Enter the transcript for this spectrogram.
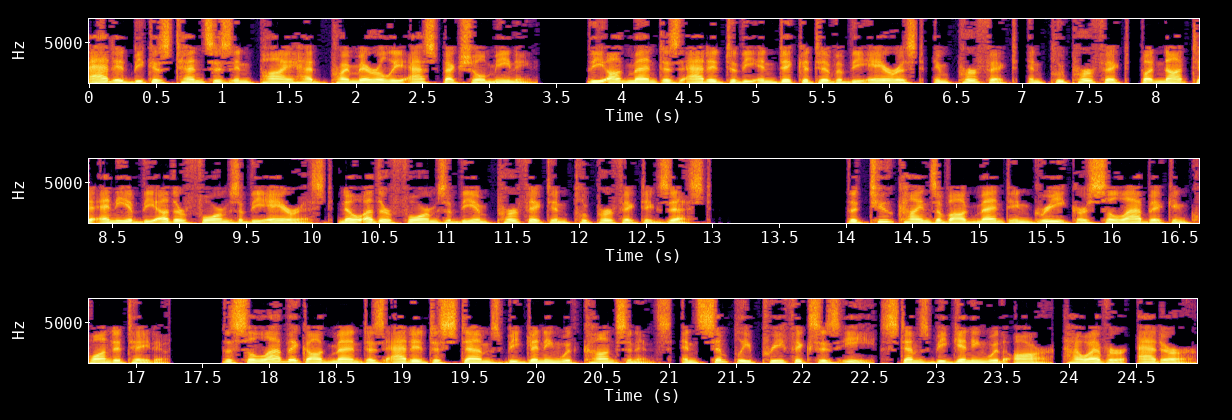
added because tenses in PIE had primarily aspectual meaning. The augment is added to the indicative of the aorist, imperfect, and pluperfect, but not to any of the other forms of the aorist no other forms of the imperfect and pluperfect exist. The two kinds of augment in Greek are syllabic and quantitative. The syllabic augment is added to stems beginning with consonants, and simply prefixes e stems beginning with r, however, add er.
